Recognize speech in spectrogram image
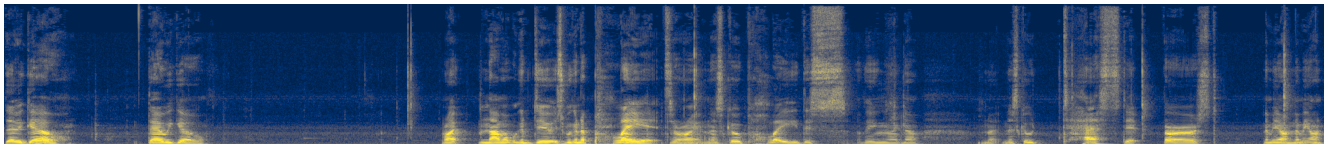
There we go. There we go. Right, now what we're going to do is we're going to play it. Alright, let's go play this thing right now. Right, let's go test it first. Let me on, let me on.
